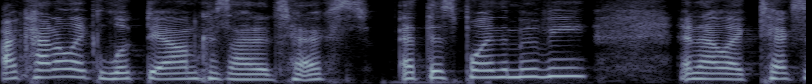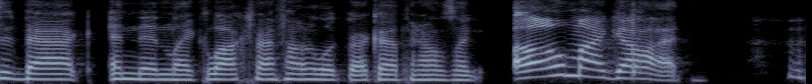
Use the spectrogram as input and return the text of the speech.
I kind of like looked down because I had a text at this point in the movie, and I like texted back and then like locked my phone and looked back up, and I was like, oh my god, you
